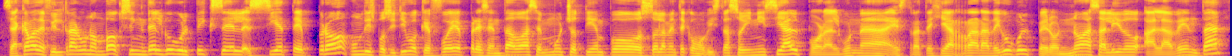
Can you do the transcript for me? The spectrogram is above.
Se acaba de filtrar un unboxing del Google Pixel 7 Pro, un dispositivo que fue presentado hace mucho tiempo solamente como vistazo inicial por alguna estrategia rara de Google, pero no ha salido a la venta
